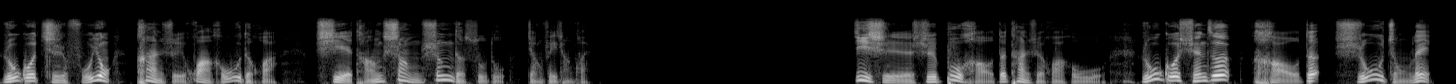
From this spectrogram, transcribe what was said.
如果只服用碳水化合物的话，血糖上升的速度将非常快。即使是不好的碳水化合物，如果选择好的食物种类，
